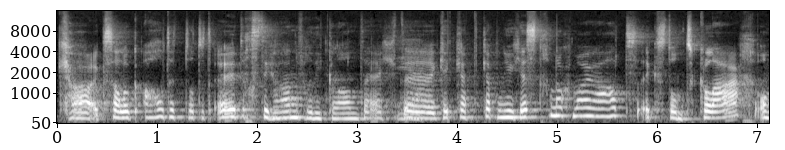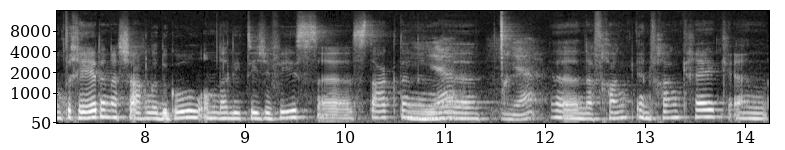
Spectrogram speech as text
ik, ga, ik zal ook altijd tot het uiterste gaan voor die klanten. Echt. Ja. Eh, ik, ik, heb, ik heb nu gisteren nog maar gehad. Ik stond klaar om te rijden naar Charles de Gaulle, omdat die TGV's eh, staakten in, naar Frank in Frankrijk. En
